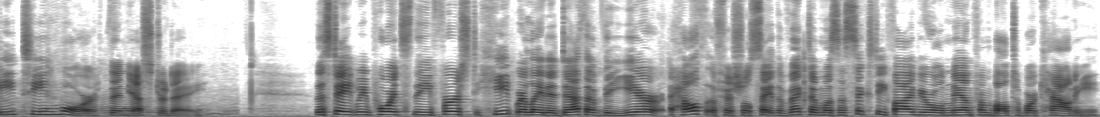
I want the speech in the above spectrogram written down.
18 more than yesterday. The state reports the first heat related death of the year. Health officials say the victim was a 65 year old man from Baltimore County.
